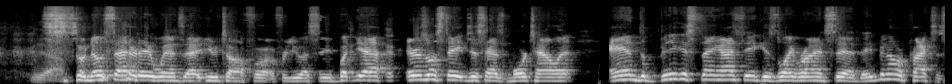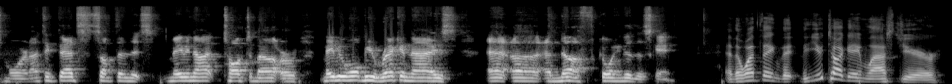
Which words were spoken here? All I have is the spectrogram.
yeah. So no Saturday wins at Utah for for USC, but yeah, Arizona State just has more talent. And the biggest thing I think is like Ryan said, they've been able to practice more, and I think that's something that's maybe not talked about or maybe won't be recognized uh, uh, enough going into this game. And the one thing that the Utah game last year,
